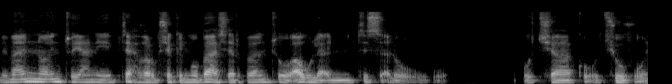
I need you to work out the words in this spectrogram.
بما إنه أنتم يعني بتحضروا بشكل مباشر فانتم أولى إن تسألوا وتشاركوا وتشوفوا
